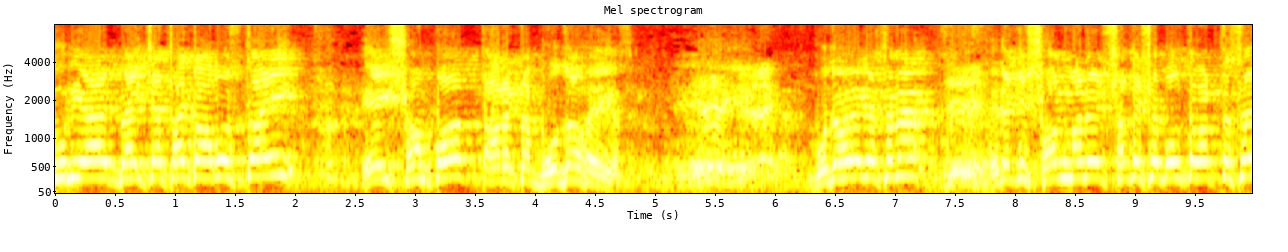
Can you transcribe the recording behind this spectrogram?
দুনিয়ায় বেঁচে থাকা অবস্থায় এই সম্পদ তার একটা বোঝা হয়ে গেছে। বোঝা হয়ে গেছে না? এটা কি সম্মানের সাথে সে বলতে পারতেছে?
